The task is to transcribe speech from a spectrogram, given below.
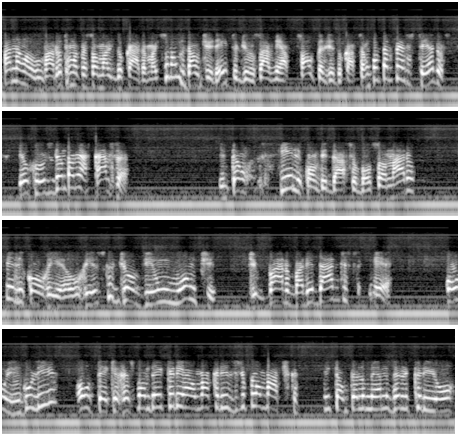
Ah, não, o Varuto é uma pessoa mal educada, mas isso não me dá o direito de usar a minha falta de educação contra terceiros. Eu cruzo dentro da minha casa. Então, se ele convidasse o Bolsonaro, ele corria o risco de ouvir um monte de barbaridades e ou engolir ou ter que responder e criar uma crise diplomática. Então, pelo menos ele criou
